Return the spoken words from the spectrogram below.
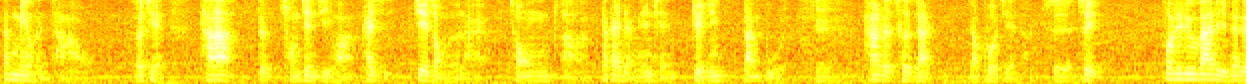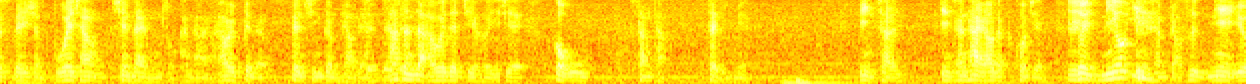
它没有很差哦，而且它的重建计划开始接踵而来啊，从啊、呃大概两年前就已经颁布了，嗯，它的车站要扩建了。是。所以 Forty Two Valley 那个 station 不会像现在我们所看到的，它会变得更新更漂亮。对对对。它甚至还会再结合一些购物商场在里面。影城，影城它也要在扩建，嗯所以你有影城，表示 你也又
